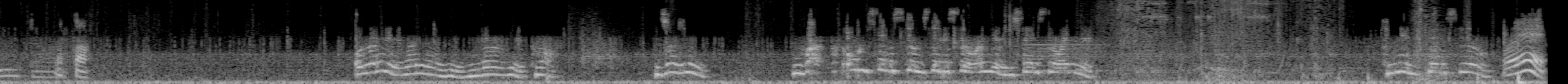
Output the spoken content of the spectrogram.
Lose dog. Let's go. Oh, right here, right here, right here. He's right here. Come on. He's right here. He's right. Oh, he's standing still. He's standing still right here. He's standing still right here. Come here, stand still. Where?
